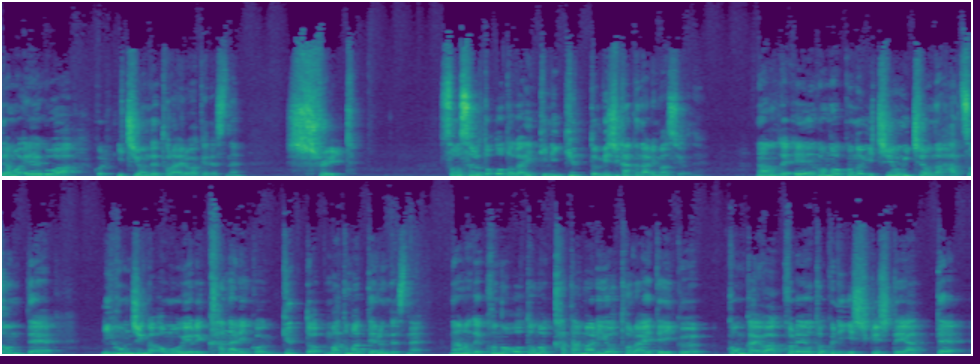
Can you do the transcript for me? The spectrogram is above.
でも英語はこれ1音で捉えるわけですね。Street そうすると音が一気にギュッと短くなりますよね。なので英語のこの一音一音の発音って日本人が思うよりかなりこうギュッとまとまってるんですね。なのでこの音の塊を捉えていく。今回はこれを特に意識してやって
